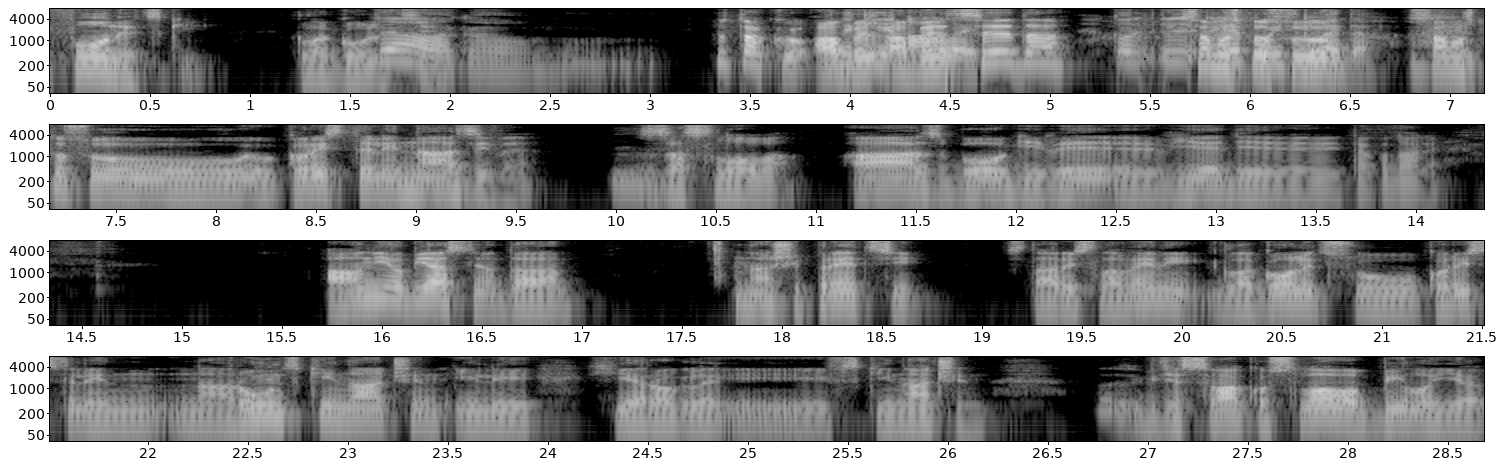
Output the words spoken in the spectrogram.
fonetski glagolici. Da, kao... No tako, abe, abeceda, samo što, su, izgleda. samo što su koristili nazive Mm. za slova. Az, bogi, ve, vjedje i tako dalje. A on je objasnio da naši preci, stari Slaveni, glagolicu koristili na runski način ili hieroglifski način, gdje svako slovo bilo je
